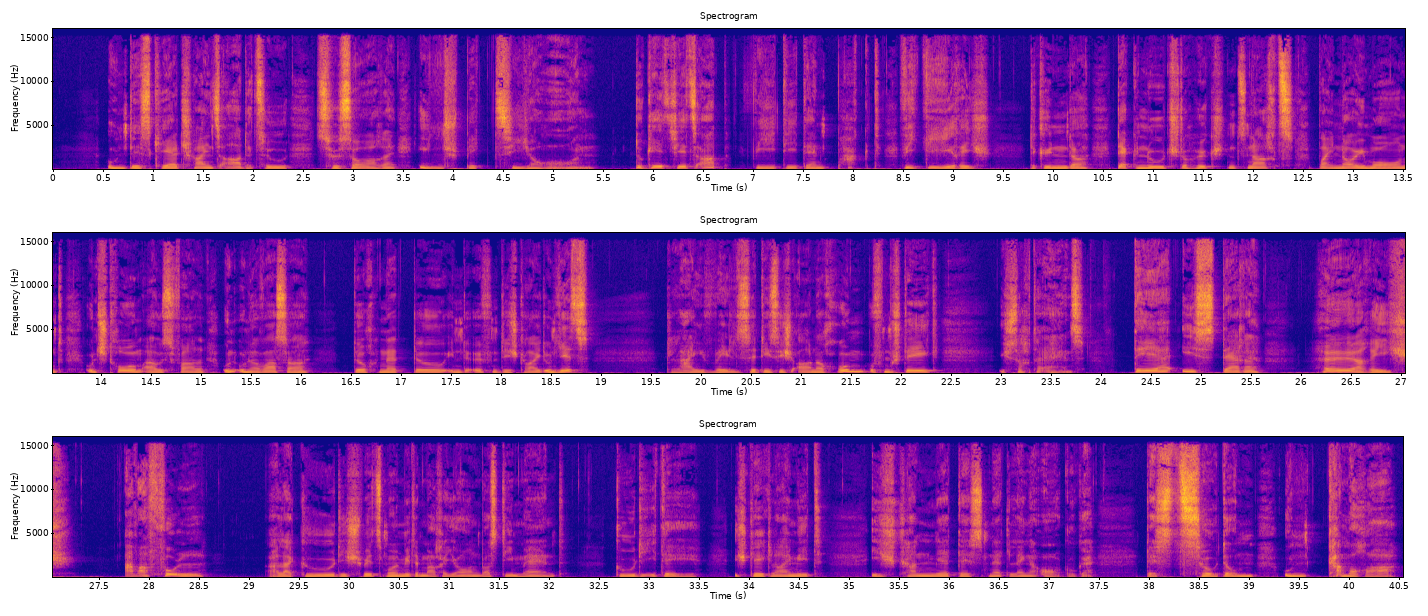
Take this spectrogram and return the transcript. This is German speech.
Und des kehrt scheint's auch dazu, zu sore Inspektion. Du geht's jetzt ab, wie die denn packt, wie gierig. Der Künder, der knutscht doch höchstens nachts bei Neumond und Stromausfall und unter Wasser, doch net do in der Öffentlichkeit. Und jetzt? Gleich wälse die sich auch noch rum auf'm Steg. Ich sagte eins, der ist der hörig, aber voll. Aller gut, ich schwitz mal mit dem Marion, was die meint. Gute Idee. Ich geh gleich mit. Ich kann mir das nicht länger angucken. Das ist so dumm und Kamera.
